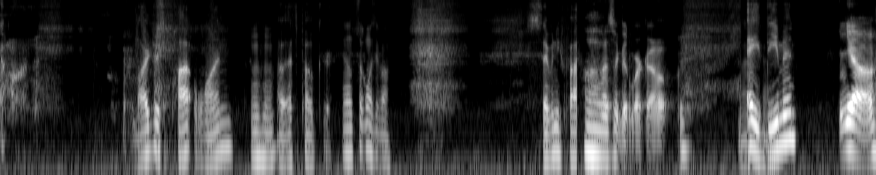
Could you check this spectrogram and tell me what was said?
Come on. largest pot one? Mm-hmm. Oh, that's poker. Eu não sou como se fala. 75. Oh, that's a good workout. Hey, Okay. Demon, Yeah.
